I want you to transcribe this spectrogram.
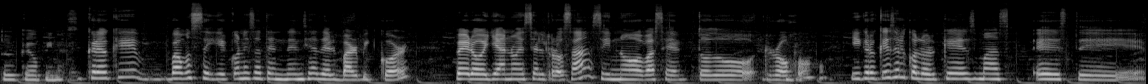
¿Tú qué opinas? Creo que vamos a seguir con esa tendencia del Barbiecore, pero ya no es el rosa, sino va a ser todo rojo. Y creo que es el color que es más este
